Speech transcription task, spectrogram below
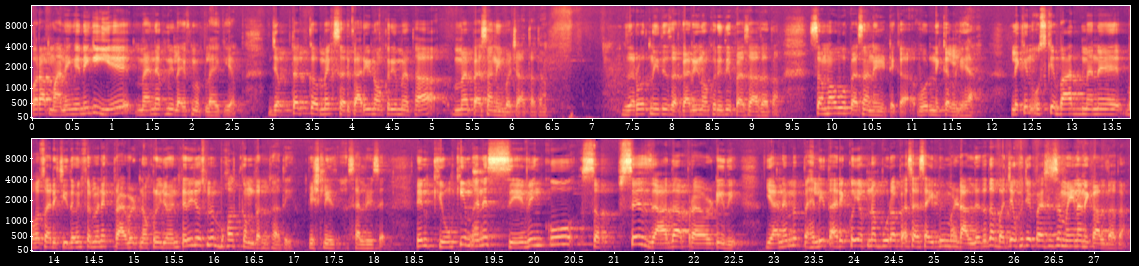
और आप मानेंगे नहीं कि ये मैंने अपनी लाइफ में अप्लाई किया। जब तक मैं एक सरकारी नौकरी में था, मैं पैसा नहीं बचाता था। ज़रूरत नहीं थी, सरकारी नौकरी थी, पैसा आता था। समाव वो पैसा नहीं टिका, वो निकल गया। लेकिन उसके बाद मैंने बहुत सारी चीज़ें हुई, फिर मैंने एक प्राइवेट नौकरी ज्वाइन करी जो उसमें बहुत कम तनख्वाह थी पिछली सैलरी से। लेकिन क्योंकि मैंने सेविंग को सबसे ज़्यादा प्रायोरिटी दी, यानी मैं पहली तारीख को ही अपना पूरा पैसा एसआईपी में डाल देता था, बचे खुचे पैसे से महीना निकालता था।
